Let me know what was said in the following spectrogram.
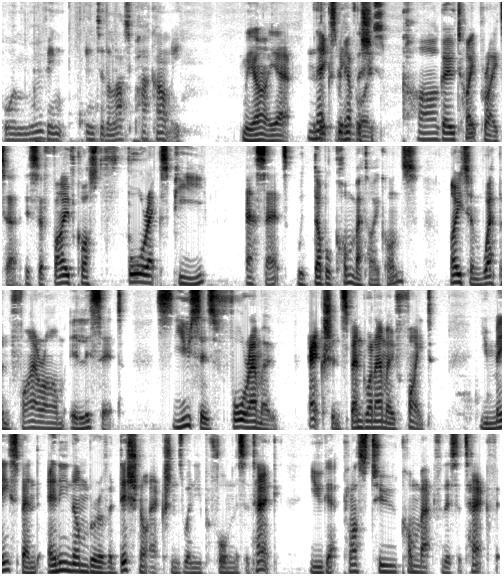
We're moving into the last pack, aren't we? We are, yeah. Next, the we big have the boys. Chicago Typewriter. It's a 5 cost 4 XP asset with double combat icons. Item, weapon, firearm, illicit. Uses 4 ammo. Action, spend 1 ammo, fight. You may spend any number of additional actions when you perform this attack. You get plus 2 combat for this attack for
